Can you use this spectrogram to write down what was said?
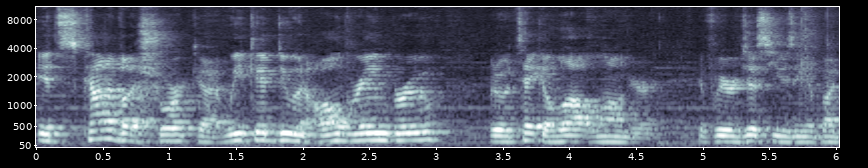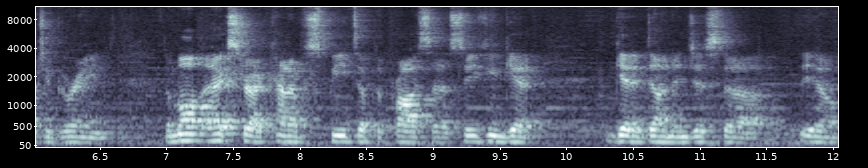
it's kind of a shortcut. We could do an all grain brew, but it would take a lot longer if we were just using a bunch of grain. The malt extract kind of speeds up the process, so you can get get it done in just uh, you know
